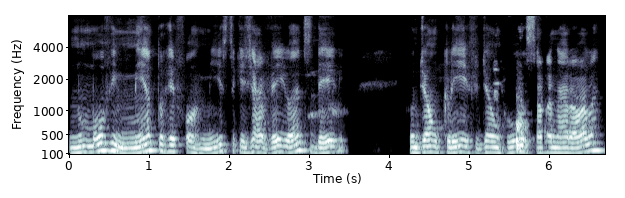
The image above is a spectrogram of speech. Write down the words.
num movimento reformista que já veio antes dele, com John Cliff, John Hus, Savonarola,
